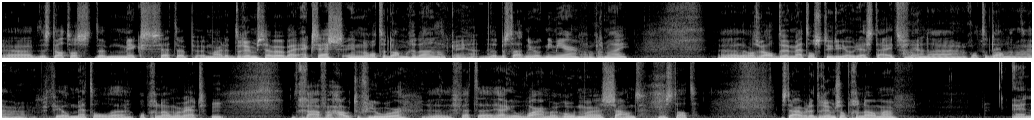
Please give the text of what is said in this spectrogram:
Eh, dus dat was de mix setup. Maar de drums hebben we bij Access in Rotterdam gedaan. Oké, ja. Dat bestaat nu ook niet meer, volgens mij. Eh dat was wel de metal studio destijds Oh, van eh, Rotterdam. Nederland, ja. eh, veel metal opgenomen werd. Hm. Met gave houten vloer. vette, ja, heel warme room sound was dat. Dus daar hebben we de drums opgenomen. En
